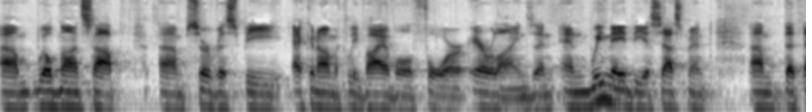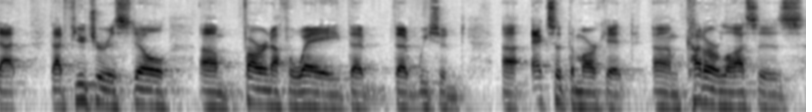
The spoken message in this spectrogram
um, will nonstop um, service be economically viable for airlines? And, and we made the assessment um, that, that that future is still um, far enough away that, that we should uh, exit the market, um, cut our losses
